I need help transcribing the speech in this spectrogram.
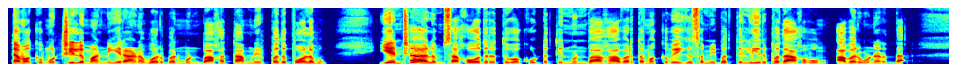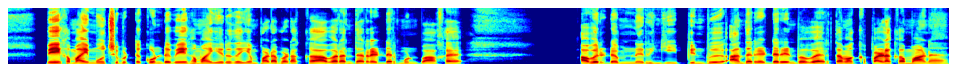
தமக்கு முற்றிலும் அந்நியரான ஒருவர் முன்பாக தாம் நிற்பது போலவும் என்றாலும் சகோதரத்துவ கூட்டத்தின் முன்பாக அவர் தமக்கு வெகு சமீபத்தில் இருப்பதாகவும் அவர் உணர்ந்தார். வேகமாய் மூச்சு விட்டு கொண்டு வேகமாய் இருதயம் படபடக்க அவர் அந்த ரெட்டர் முன்பாக அவரிடம் நெருங்கி பின்பு அந்த ரெட்டர் என்பவர் தமக்கு பழக்கமான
